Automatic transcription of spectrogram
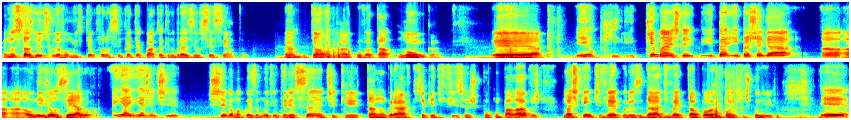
é, nos Estados Unidos, que levou muito tempo, foram 54, aqui no Brasil, 60. Né? Então, a curva está longa. É, e o que, que mais? E para chegar a, a, ao nível zero? E aí a gente chega uma coisa muito interessante que está no gráfico, isso aqui é difícil expor com palavras, mas quem tiver curiosidade vai estar o PowerPoint disponível. É,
